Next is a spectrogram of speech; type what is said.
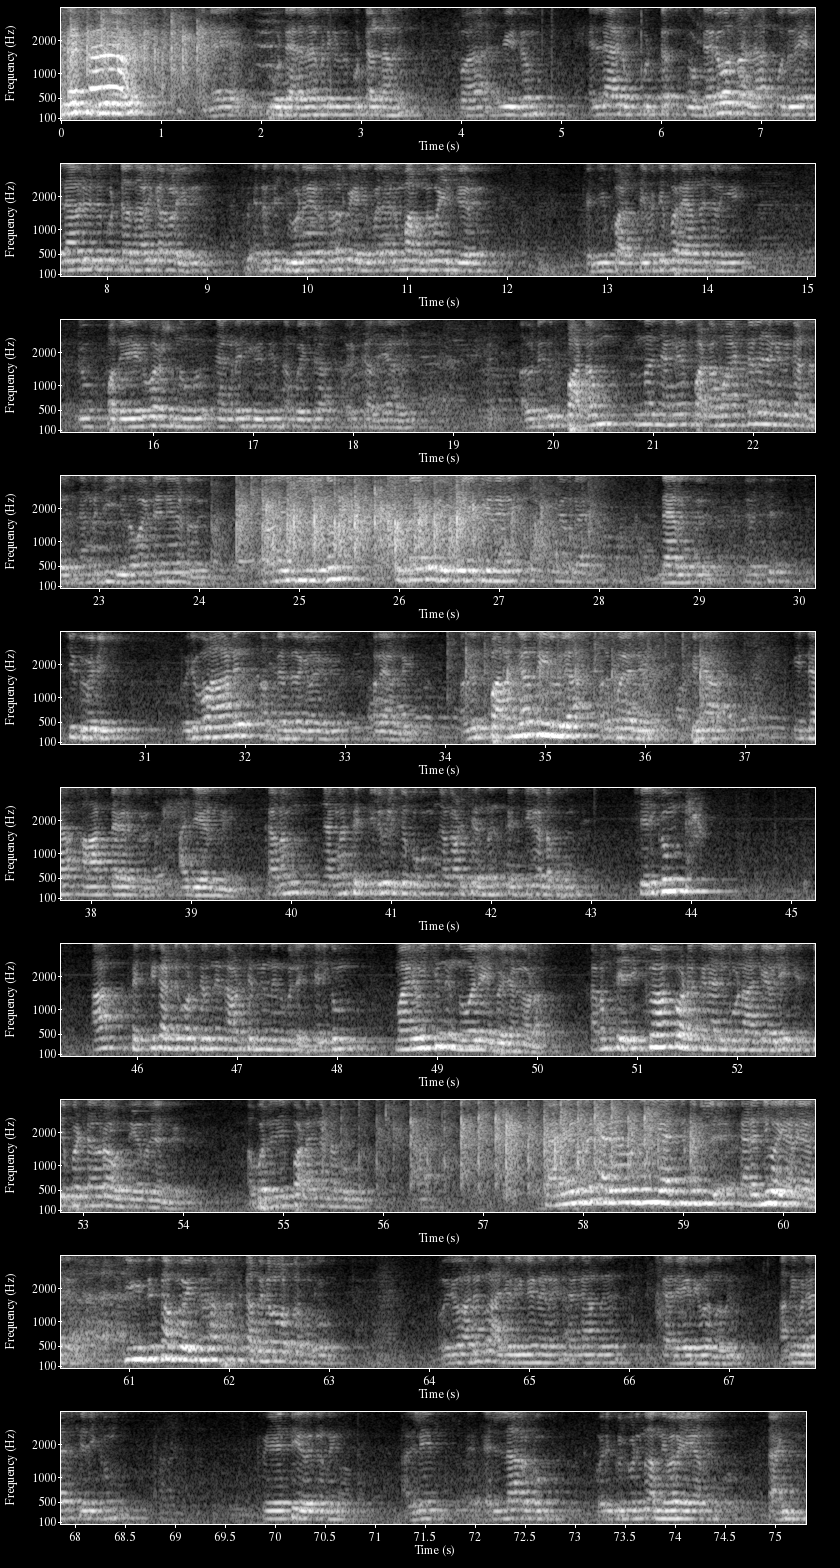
എന്നെ കൂട്ടുകാരെല്ലാം വിളിക്കുന്നത് കുട്ടെന്നാണ് അപ്പൊ വീണ്ടും എല്ലാവരും കുട്ട കൂട്ടുകാർ മാത്രമല്ല പൊതുവെ എല്ലാവരും എന്നെ കുട്ടെന്നാ വിളിക്കാൻ തുടങ്ങിയത്. എന്റെ സിജുകൂടെ എന്നുള്ള പേര് ഇപ്പൊ എല്ലാവരും മറന്നു പോയിരിക്കുകയാണ്. പിന്നെ ഈ പടത്തെ പറ്റി പറയാന്ന് വെച്ചിട്ടുണ്ടെങ്കിൽ ഒരു പതിനേഴ് വർഷം മുമ്പ് ഞങ്ങളുടെ ജീവിതത്തിൽ സംഭവിച്ച ഒരു കഥയാണ് അതുകൊണ്ട് ഇത് പടം ഞങ്ങൾ പടമായിട്ടല്ല ഞങ്ങൾ ഇത് കണ്ടത്. ഞങ്ങളുടെ ജീവിതമായിട്ട് തന്നെ കണ്ടത്. ആ ജീവിതം ഇവിടെ ഡയറക്ടർ ചിതുവിന് ഒരുപാട് അഭിനന്ദനങ്ങൾ പറയാനുണ്ട്. അത് പറഞ്ഞാൽ തീരൂല അതുപോലെ തന്നെ പിന്നെ എന്റെ ആർട്ട് ഡയറക്ടർ അജയൻ കാരണം ഞങ്ങളെ സെറ്റിൽ വിളിച്ചപ്പോഴും ഞങ്ങൾ അവിടെ ചെന്ന് സെറ്റ് കണ്ടപ്പോൾ ശരിക്കും ആ സെറ്റ് കണ്ട് കുറച്ചു നേരം അവിടെ ചെന്ന് നിന്നപോലെ ശരിക്കും മരവിച്ച് നിന്ന പോലെ ആയിപ്പോയി ഞങ്ങൾ അവിടെ കാരണം ശരിക്കും ആ കൊടക്കനാൽ ഗുണാക്കിയവർ എത്തിപ്പെട്ട ഒരു അവസ്ഥയായിരുന്നു ഞങ്ങൾക്ക്. അതുപോലെ ഈ പടം കണ്ടപ്പോൾ കരയുന്നത് കരയുന്നത് കരഞ്ഞു പോയി അയാൾക്ക് ജീവിതത്തിൽ സംഭവിച്ച കഥകൾ ഓർത്തപ്പോൾ ഒരുപാട് ട്രാജഡിയിലാണ് ഞങ്ങൾ അന്ന് കരയേറി വന്നത്. അതിവിടെ ശരിക്കും ക്രിയേറ്റ് ചെയ്തിട്ടുണ്ട്. അതിൽ എല്ലാവർക്കും ഒരിക്കൽ കൂടി നന്ദി പറയുകയാണ്. താങ്ക്സ്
